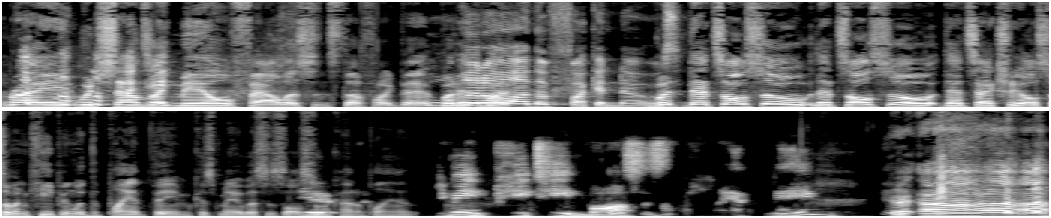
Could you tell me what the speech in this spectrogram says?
right which sounds like male phallus and stuff like that but it, little but, on the fucking nose. but that's also that's also that's actually also in keeping with the plant theme because Malus is also Yeah. kind of plant You mean P.T. Moss is a plant name? I'm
